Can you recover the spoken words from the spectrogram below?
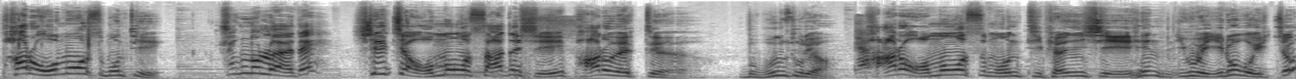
바로 어몽어스 몬티 쭉 눌러야 돼? 실제 어몽어스 하듯이 바로 획득. 뭐 뭔 소리야? 바로 어몽어스 몬티 변신. 이거 왜 이러고 있죠?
